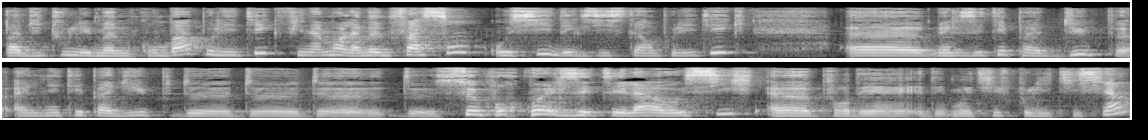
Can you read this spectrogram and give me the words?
pas du tout les mêmes combats politiques, finalement la même façon aussi d'exister en politique. Euh, mais elles n'étaient pas dupes, elles n'étaient pas dupes de, de, de, de, ce pourquoi elles étaient là aussi, euh, pour des, des, motifs politiciens,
